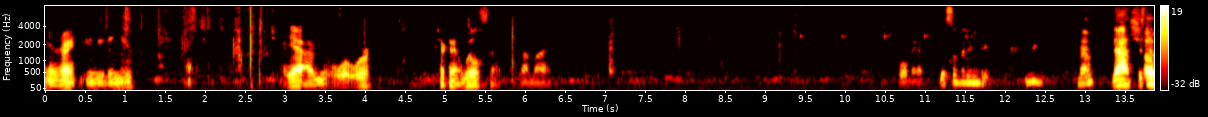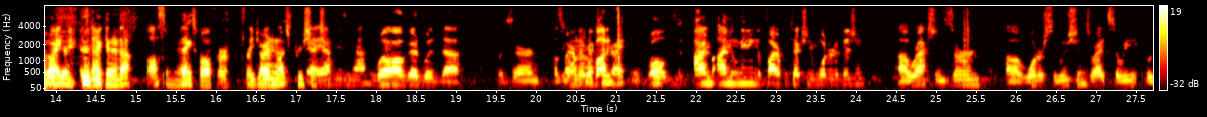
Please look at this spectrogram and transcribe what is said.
All right. You can get in there. Yeah, I mean, we're, we're checking out Will's stuff, not mine. Cool, man. Get something in your. No, No, it's just Oh, the mic. okay. It's picking it up. Awesome, man. Thanks, Will, for, for Thank you very much. us. Appreciate Yeah, you using that. yeah. Will, all good with uh, with Zurn. How's it Fire going, everybody? right? Well, I'm I'm leading the fire protection and water division. Uh, we're actually Zurn uh, Water Solutions, right? So we, we're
